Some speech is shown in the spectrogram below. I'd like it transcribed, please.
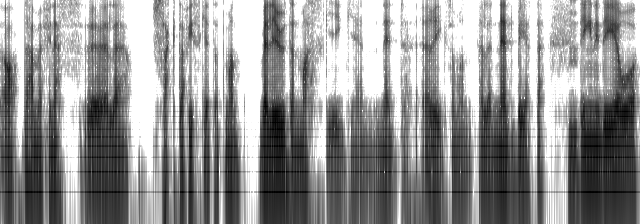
ja, det här med finess eller sakta fisket. Att man väljer ut en maskig Ned-rigg som man, eller Ned-bete. Mm. Det är ingen idé att,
